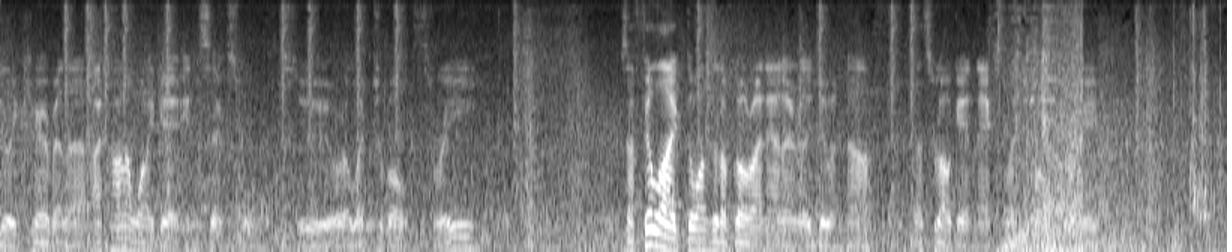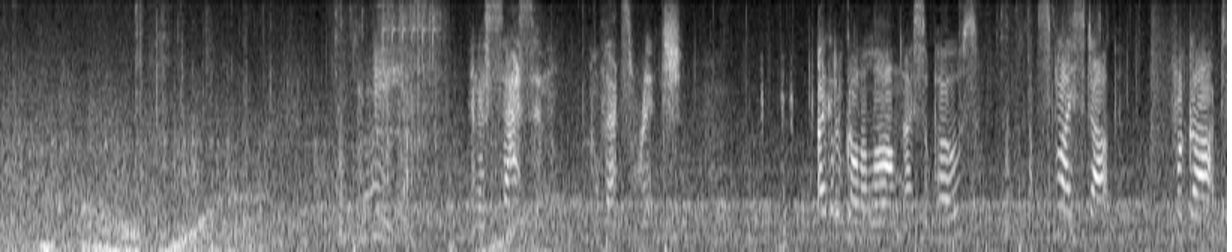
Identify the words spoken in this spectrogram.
really care about that. I kinda wanna get Insect Swarm 2 or Electrobolt 3. Because I feel like the ones that I've got right now don't really do enough. That's what I'll get next, Electrobolt 3. An assassin. Oh, that's rich. I could have gone along, I suppose. Spliced up. Forgot.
